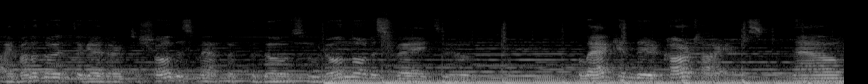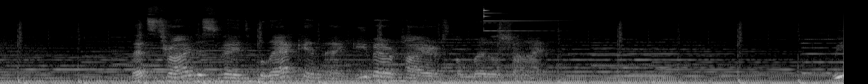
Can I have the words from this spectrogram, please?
I wanna do it together to show this method to those who don't know this way to blacken their car tires. Now, let's try this way to blacken and give our tires a little shine. We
